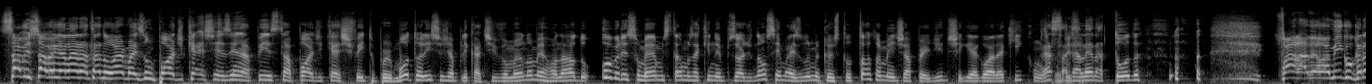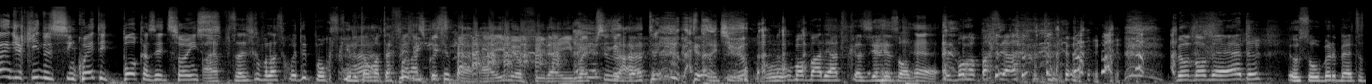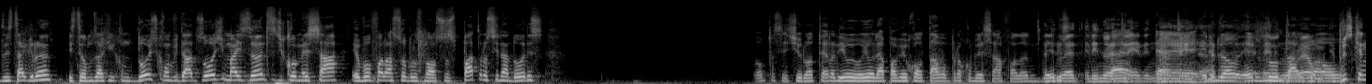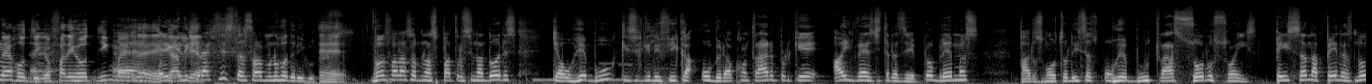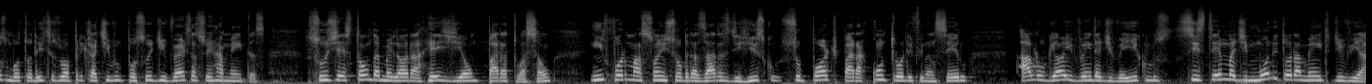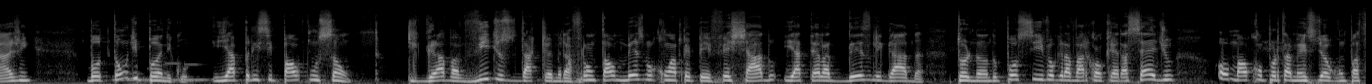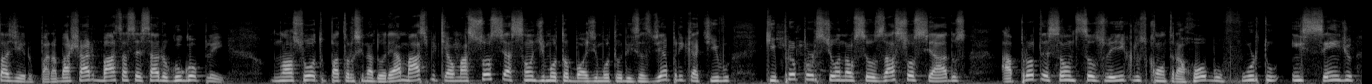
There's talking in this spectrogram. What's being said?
Salve, salve galera, tá no ar mais um podcast Resenha na Pista, podcast feito por motoristas de aplicativo. Meu nome é Ronaldo, Uber isso mesmo. Estamos aqui no episódio não sei mais o número, que eu estou totalmente já perdido. Cheguei agora aqui com essa 55. galera toda. Fala, meu amigo grande aqui dos 50 e poucas edições. Ah, precisa que eu falar 50 e poucos quilos, então vou até feliz. 50 e poucos. Aí, meu filho, aí vai precisar treinar bastante, viu? Uma bariátricazinha resolve. É. Tudo bom, rapaziada? Meu nome é Éder, eu sou o Uber Betas do Instagram. Estamos aqui com dois convidados hoje, mas antes de começar, eu vou falar sobre os nossos patrocinadores. Opa, você tirou a tela ali, eu ia olhar pra ver qual tava pra começar falando Ele deles. não é, ele não é, ele não é, treinado. Ele não, ele não tá é um- igual. é por isso que não é Rodrigo. Eu falei Rodrigo, mas é, É, ele, ele queria que você se transforme no Rodrigo. É. Vamos falar sobre nossos patrocinadores, que é o Rebu, que significa Uber ao contrário, porque ao invés de trazer problemas para os motoristas, o Rebu traz soluções. Pensando apenas nos motoristas, o aplicativo possui diversas ferramentas. Sugestão da melhor região para atuação, informações sobre as áreas de risco, suporte para controle financeiro, aluguel e venda de veículos, sistema de monitoramento de viagem, botão de pânico e a principal função, que grava vídeos da câmera frontal mesmo com o app fechado e a tela desligada, tornando possível gravar qualquer assédio ou mau comportamento de algum passageiro. Para baixar, basta acessar o Google Play. Nosso outro patrocinador é a MASP, que é uma associação de motoboys e motoristas de aplicativo que proporciona aos seus associados a proteção de seus veículos contra roubo, furto, incêndio,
